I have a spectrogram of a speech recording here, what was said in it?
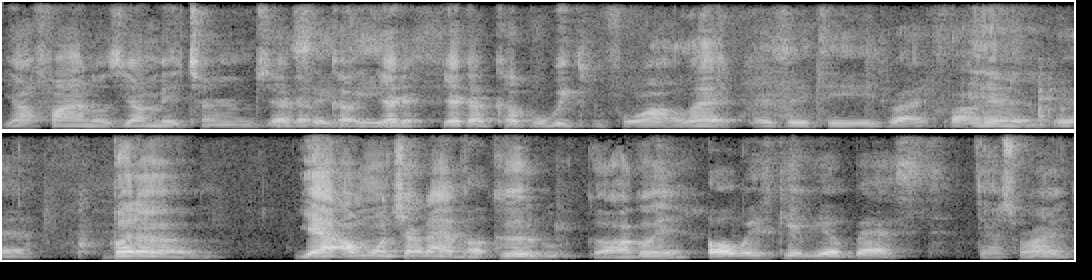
y'all finals, y'all midterms. Y'all got, a y'all, got, y'all got a couple weeks before all that. SATs, right? Fine. Yeah. yeah. But um, yeah, I want y'all to have a good. Uh, go ahead. Always give your best. That's right.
